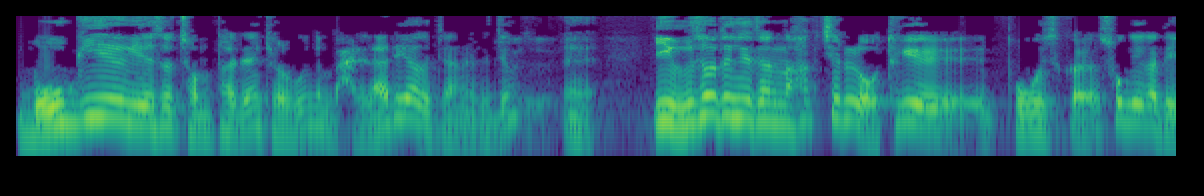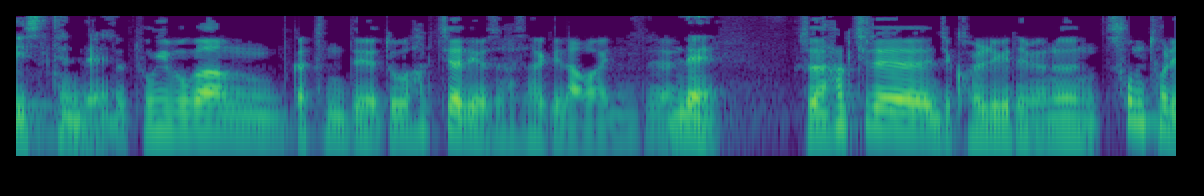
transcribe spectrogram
모기에 의해서 전파되는 결국은 이제 말라리아잖아요. 그죠? 예. 이 의서 등에서는 학질을 어떻게 보고 있을까요? 소개가 돼 있을 텐데. 동의보감 같은 데도 학질에 대해서 자세하게 나와 있는데 네. 우선 학질에 이제 걸리게 되면은 솜털이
